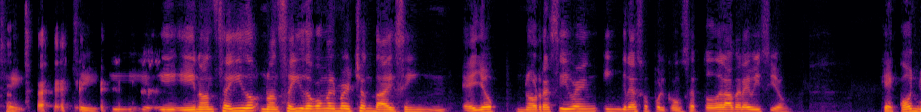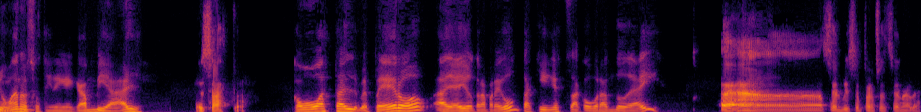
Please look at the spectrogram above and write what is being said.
Sí, sí. Y, y, no han seguido, no han seguido con el merchandising. Ellos no reciben ingresos por el concepto de la televisión. Que coño, mano, eso tiene que cambiar. Exacto. ¿Cómo va a estar? Pero ahí hay otra pregunta. ¿Quién está cobrando de ahí? Ah, servicios profesionales.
